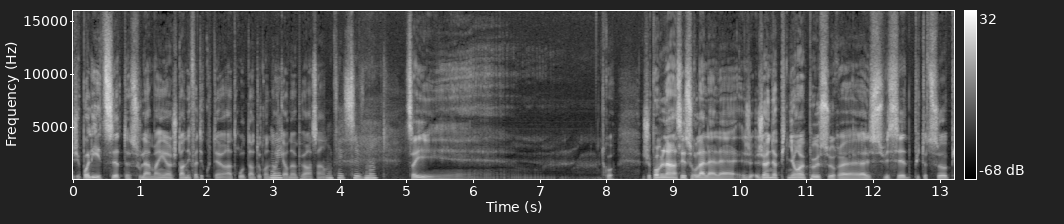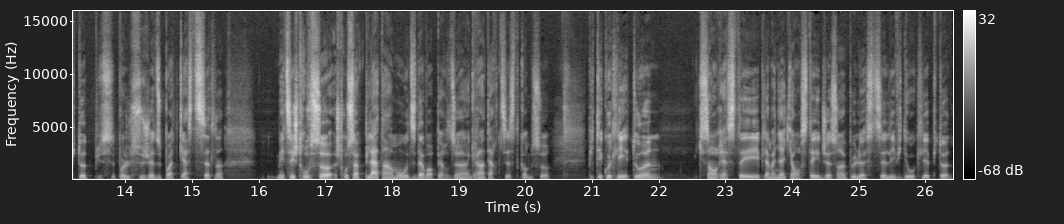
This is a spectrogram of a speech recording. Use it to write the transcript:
J'ai pas les titres sous la main. Je t'en ai fait écouter un, entre autres, tantôt qu'on a regardé un peu ensemble. Effectivement. Tu sais, euh... en tout cas, je vais pas me lancer sur la. la, J'ai une opinion un peu sur euh, le suicide, puis tout ça, puis tout, puis c'est pas le sujet du podcast ici, là. Mais tu sais, je trouve ça, je trouve ça plate en maudit d'avoir perdu un grand artiste comme ça. Puis t'écoutes les tunes qui sont restées, puis la manière qu'ils ont stagé ça, un peu le style, les vidéoclips, puis tout. Tu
